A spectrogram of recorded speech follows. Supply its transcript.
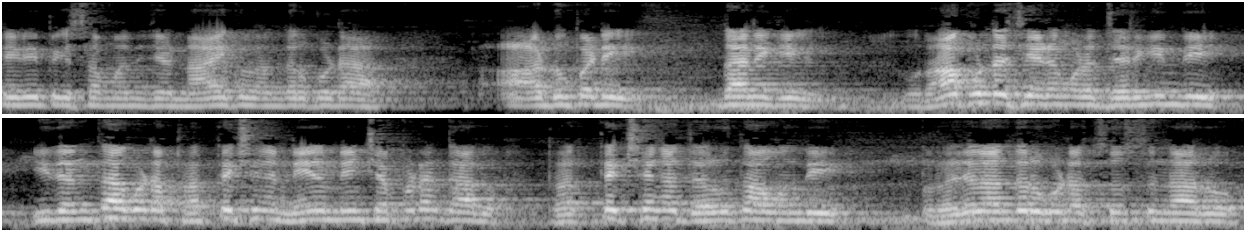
టీడీపీకి సంబంధించిన నాయకులందరూ కూడా అడ్డుపడి దానికి రాకుండా చేయడం కూడా జరిగింది. ఇదంతా కూడా ప్రత్యక్షంగా నేను మేము చెప్పడం కాదు. ప్రత్యక్షంగా జరుగుతూ ఉంది. ప్రజలందరూ కూడా చూస్తున్నారు.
